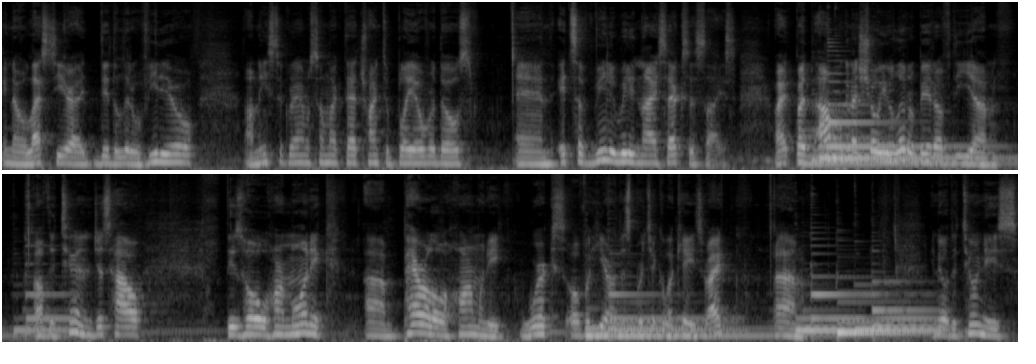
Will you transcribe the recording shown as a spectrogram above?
you know last year i did a little video on instagram or something like that trying to play over those and it's a really really nice exercise right? But i'm going to show you a little bit of the um, of the tune just how this whole harmonic um, parallel harmony works over here on this particular case right? Um, you know the tune is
